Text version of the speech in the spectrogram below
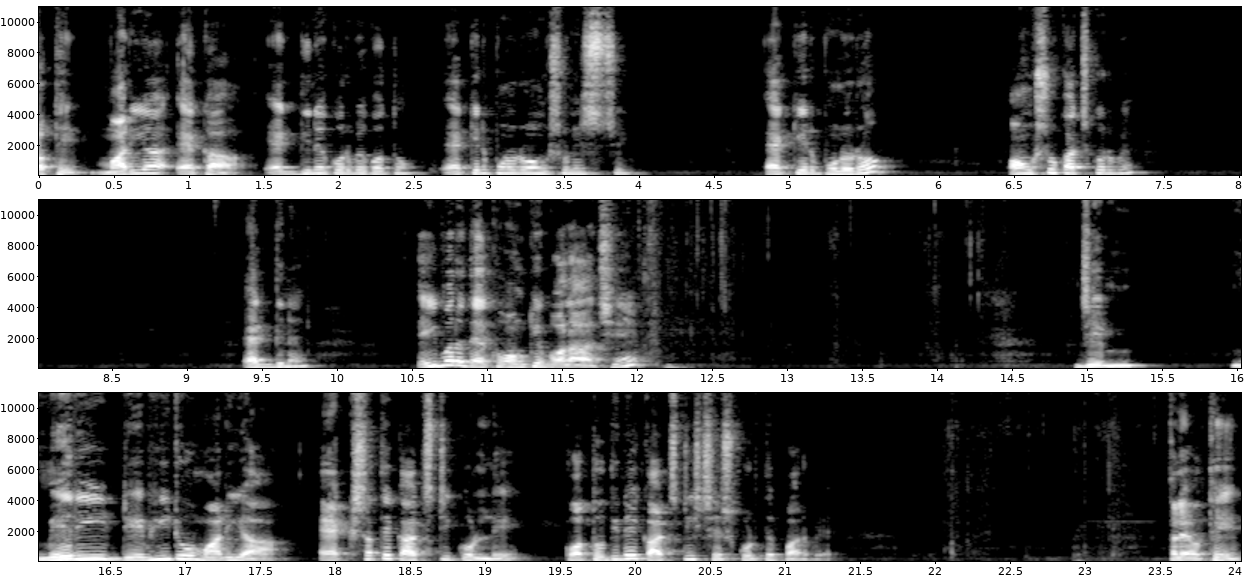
অতএব মারিয়া একা একদিনে করবে কত? একের পনেরো অংশ নিশ্চয়ই। একের পনেরো অংশ কাজ করবে একদিনে। এইবারে দেখো অঙ্কে বলা আছে যে মেরি, ডেভিড ও মারিয়া একসাথে কাজটি করলে কতদিনে কাজটি শেষ করতে পারবে? তাহলে অতএব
